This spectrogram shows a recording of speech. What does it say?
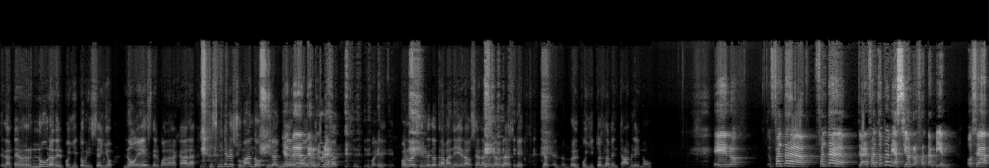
la ternura del pollito briseño no es del Guadalajara, y síguele sumando, Irán Mier no es de eh, por no decirle de otra manera, o sea, la, verdad es que el pollito es lamentable, ¿no? Eh, no, falta, falta, faltó planeación, Rafa, también. O sea,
